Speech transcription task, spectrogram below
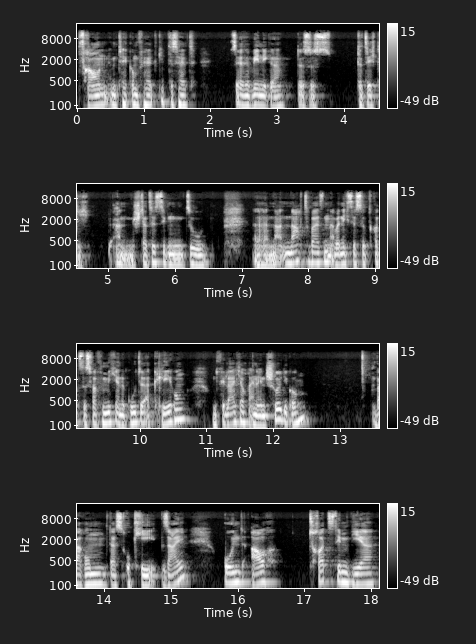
Frauen im Tech-Umfeld gibt es halt sehr, sehr wenige. Das ist tatsächlich an Statistiken zu äh, nachzuweisen, aber nichtsdestotrotz, das war für mich eine gute Erklärung und vielleicht auch eine Entschuldigung, warum das okay sei und auch trotzdem wir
